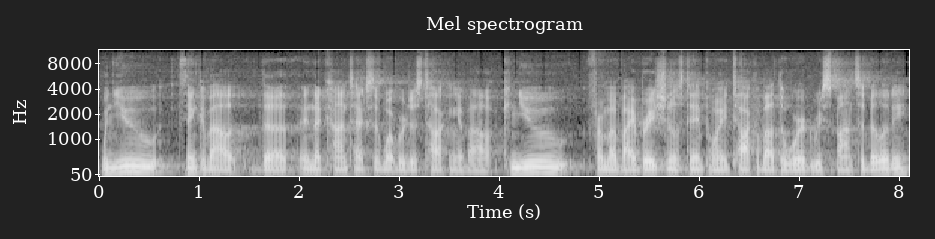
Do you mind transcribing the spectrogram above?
when you think about the in the context of what we're just talking about can you from a vibrational standpoint talk about the word responsibility?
